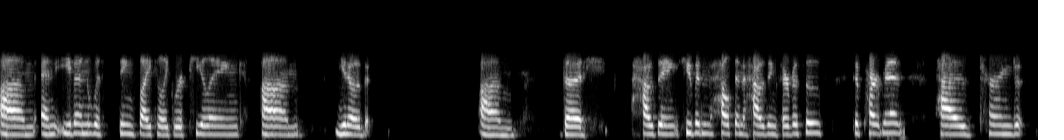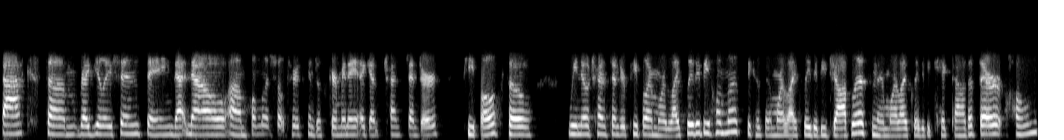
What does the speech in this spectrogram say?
Um, and even with things like like repealing, um, you know, the, um, the housing, Human Health and Housing Services Department has turned back some regulations saying that now um, homeless shelters can discriminate against transgender people. So we know transgender people are more likely to be homeless because they're more likely to be jobless and they're more likely to be kicked out of their homes.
